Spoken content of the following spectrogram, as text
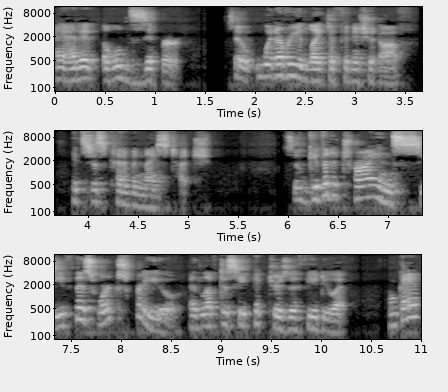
I added old zipper. So whatever you'd like to finish it off, it's just kind of a nice touch. So give it a try and see if this works for you. I'd love to see pictures if you do it. Okay?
